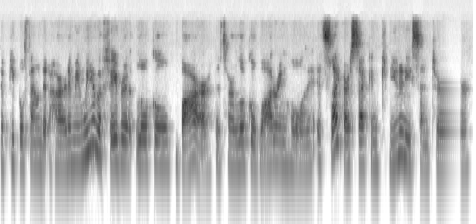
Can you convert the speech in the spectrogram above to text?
that people found it hard. I mean, we have a favorite local bar that's our local watering hole, and it's like our second community center.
